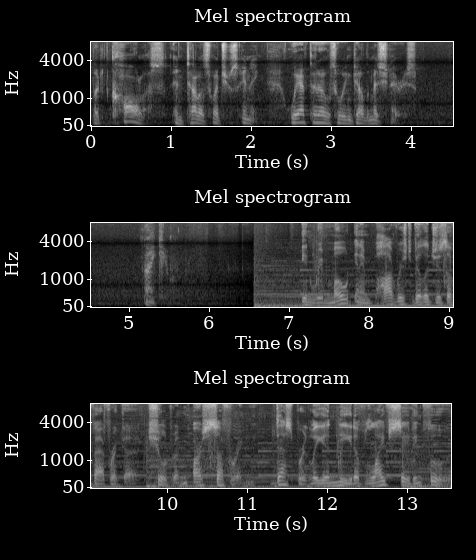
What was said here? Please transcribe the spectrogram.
But call us and tell us what you're sending. We have to know so we can tell the missionaries. Thank you. In remote and impoverished villages of Africa, children are suffering, desperately in need of life saving food,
